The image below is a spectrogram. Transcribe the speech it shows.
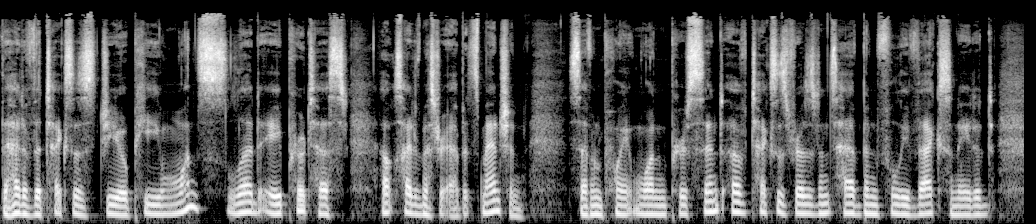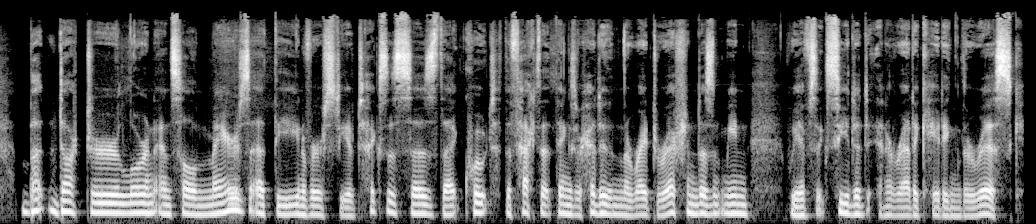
The head of the Texas GOP once led a protest outside of Mr. Abbott's mansion. 7.1% of Texas residents have been fully vaccinated. But Dr. Lauren Ancel Meyers at the University of Texas says that, quote, the fact that things are headed in the right direction doesn't mean we have succeeded in eradicating the risk.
